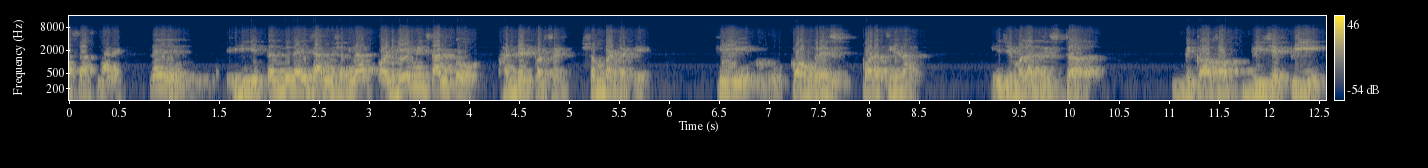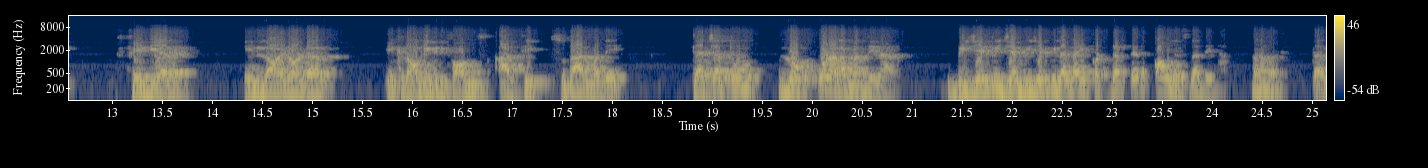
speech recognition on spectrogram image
कसं असणार आहे? नाही नाही. ही तर मी नाही सांगू शकणार पण हे मी सांगतो हंड्रेड पर्सेंट शंभर टक्के की काँग्रेस परत येणार. हे जे मला दिसतं because of BJP failure in law and order economic reforms आर्थिक सुधारमध्ये. त्याच्यातून लोक कोणाला मत देणार? बीजेपी जे बीजेपीला नाही पटणार ते काँग्रेसला देणार. तर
